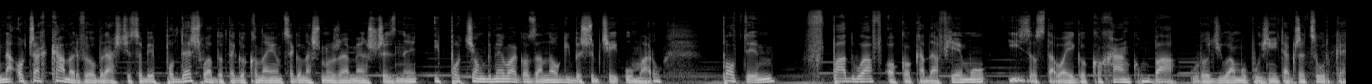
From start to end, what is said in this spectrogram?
Na oczach kamer, wyobraźcie sobie, podeszła do tego konającego na sznurze mężczyzny i pociągnęła go za nogi, by szybciej umarł. Po tym wpadła w oko Kaddafiemu i została jego kochanką. Ba, urodziła mu później także córkę.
